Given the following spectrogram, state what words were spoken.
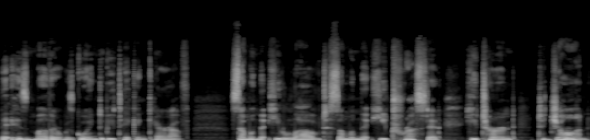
that his mother was going to be taken care of? Someone that he loved, someone that he trusted. He turned to John.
